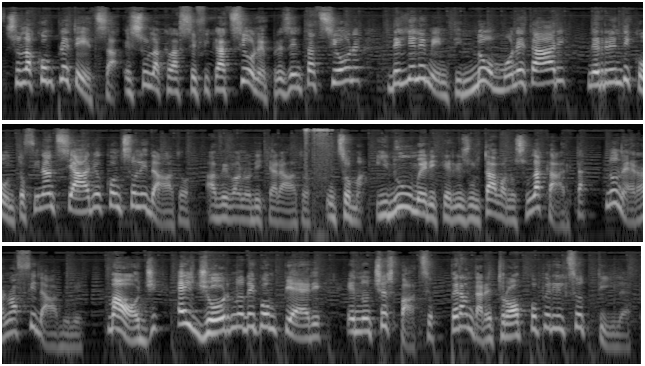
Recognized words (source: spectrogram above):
sulla completezza e sulla classificazione e presentazione degli elementi non monetari nel rendiconto finanziario consolidato, avevano dichiarato. Insomma, i numeri che risultavano sulla carta non erano affidabili. Ma oggi è il giorno dei pompieri e non c'è spazio per andare troppo per il sottile.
